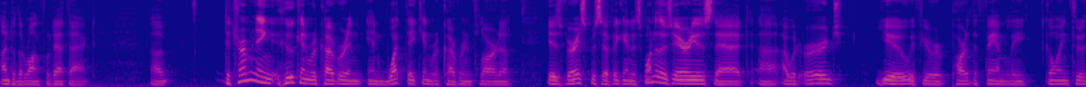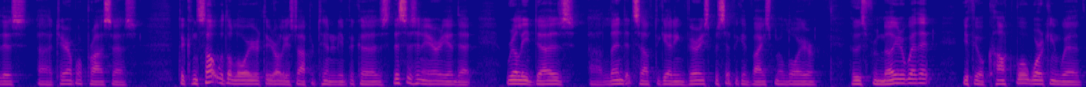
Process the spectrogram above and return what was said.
under the Wrongful Death Act. Uh, determining who can recover and, and, what they can recover in Florida is very specific, and it's one of those areas that uh, I would urge you, if you're part of the family going through this uh, terrible process, to consult with a lawyer at the earliest opportunity because this is an area that really does uh, lend itself to getting very specific advice from a lawyer who's familiar with it, you feel comfortable working with,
